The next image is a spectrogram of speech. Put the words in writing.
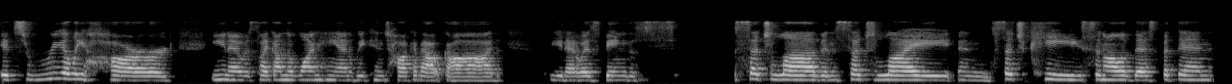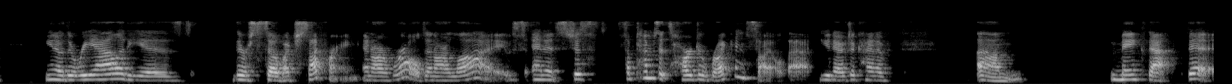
it's really hard. You know, it's like on the one hand, we can talk about God, you know, as being this such love and such light and such peace and all of this. But then, you know, the reality is there's so much suffering in our world in our lives and it's just sometimes it's hard to reconcile that you know to kind of um, make that fit.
